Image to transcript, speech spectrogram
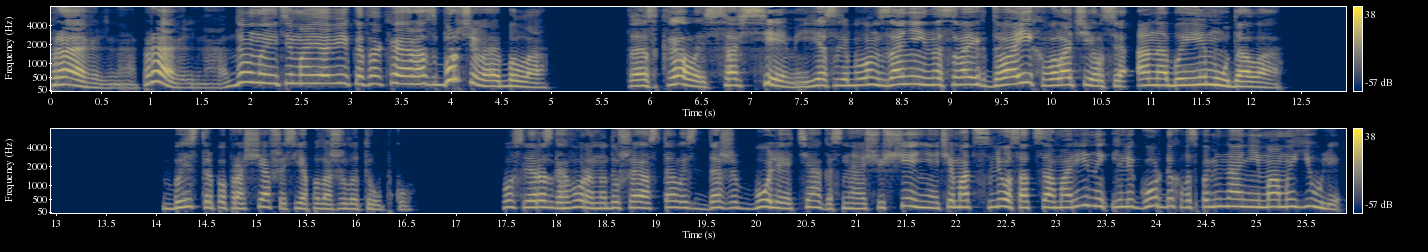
Правильно, правильно. Думаете, моя Вика такая разборчивая была? Таскалась со всеми. Если бы он за ней на своих двоих волочился, она бы ему дала. Быстро попрощавшись, я положила трубку. После разговора на душе осталось даже более тягостное ощущение, чем от слез отца Марины или гордых воспоминаний мамы Юли.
